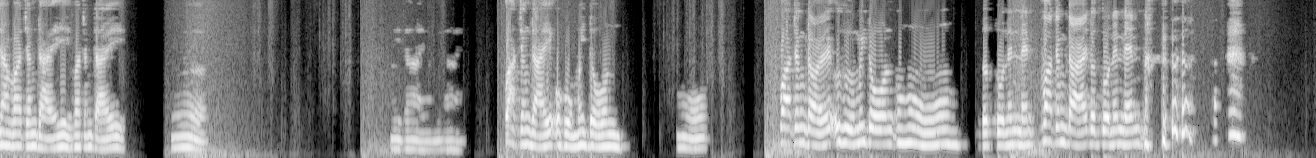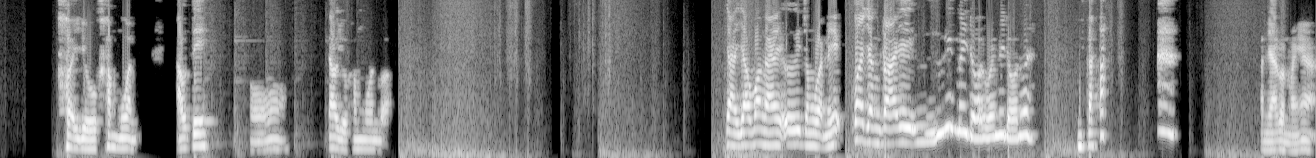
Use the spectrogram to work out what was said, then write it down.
ยังว่าจังใดว่าจังใดเออไม่ได้ไม่ได้ว่าจังใดโอ้โหไม่โดนโอ้โหว่าจังใดเออไม่โดนโอ้โหโดนตัวเน้นๆว่าจังได้โดนตัวเน้นๆคอยอยู่คำมวนเอาติอ๋อเจ้าอยู่คำมวนบ่อย่าอย่าว่าไงเอ้ยจังหวะนี้ว่าจังไดไม่โดนเว้ยไม่โดนเว้ย พันยาก่อนไหมอะ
